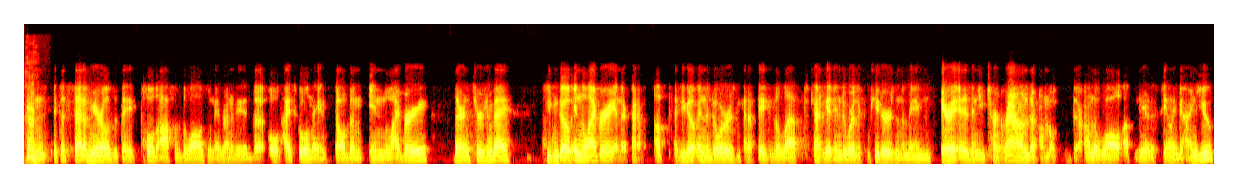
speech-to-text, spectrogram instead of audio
Huh. And it's a set of murals that they pulled off of the walls when they renovated the old high school and they installed them in the library there in Sturgeon Bay. So you can go in the library and they're kind of up as you go in the doors and kind of fade to the left, kind of get into where the computers and the main area is, and you turn around, they're on the they're on the wall up near the ceiling behind you.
